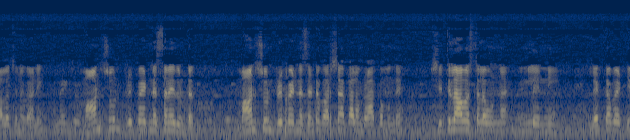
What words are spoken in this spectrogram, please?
ఆలోచన కానీ మాన్సూన్ ప్రిపేర్డ్నెస్ అనేది ఉంటుంది. మాన్సూన్ ప్రిపేర్డ్నెస్ అంటే వర్షాకాలం రాకముందే శిథిలావస్థలో ఉన్న ఇండ్లు ఎన్ని లెక్కబెట్టి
